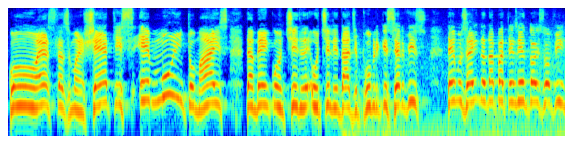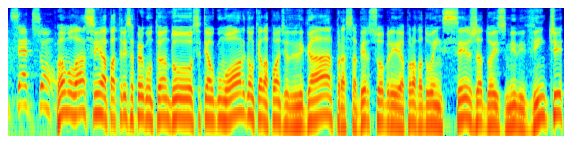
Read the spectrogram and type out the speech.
com estas manchetes e muito mais, também com utilidade pública e serviço. Temos ainda, dá para atender dois ouvintes, Edson. Vamos lá, sim, a Patrícia perguntando se tem algum órgão que ela pode ligar para saber sobre a prova do Enseja 2020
